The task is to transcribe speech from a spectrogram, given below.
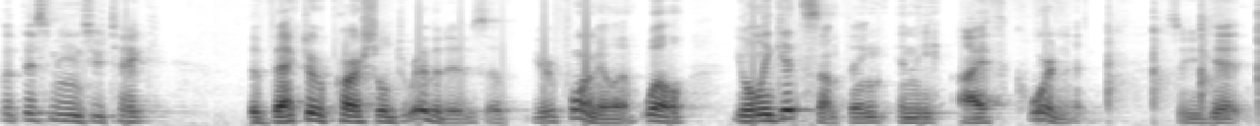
But this means you take the vector partial derivatives of your formula. Well, you only get something in the ith coordinate. So you get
